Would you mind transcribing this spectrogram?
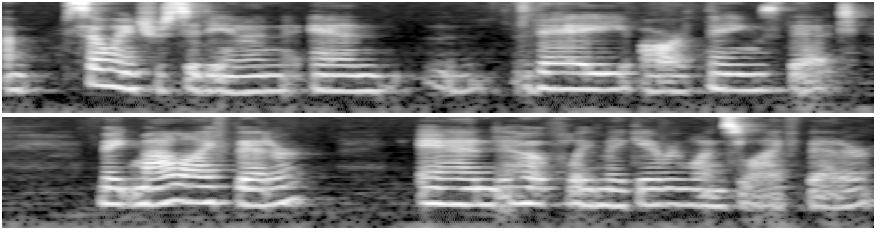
I'm so interested in, and they are things that make my life better and hopefully make everyone's life better.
